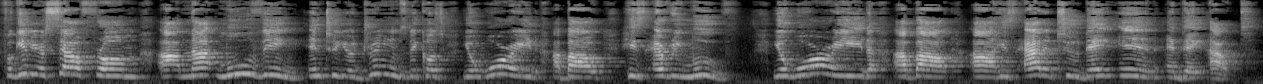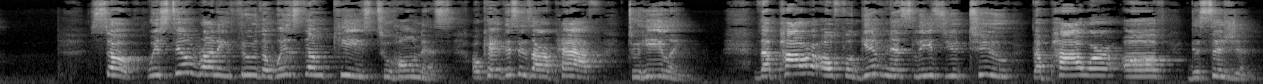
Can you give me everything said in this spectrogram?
Forgive yourself from um, not moving into your dreams because you're worried about his every move. You're worried about uh, his attitude day in and day out. So we're still running through the wisdom keys to wholeness. Okay, this is our path to healing. The power of forgiveness leads you to the power of decision.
